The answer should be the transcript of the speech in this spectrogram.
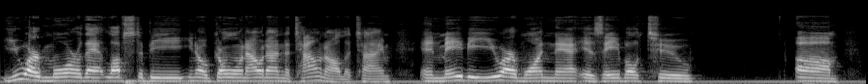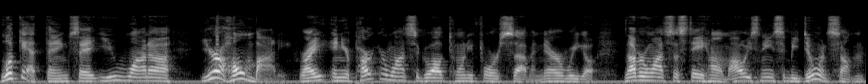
you are more that loves to be, you know, going out on the town all the time. And maybe you are one that is able to um, look at things that you want to you're a homebody, right? And your partner wants to go out 24 7. There we go. Never wants to stay home, always needs to be doing something.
